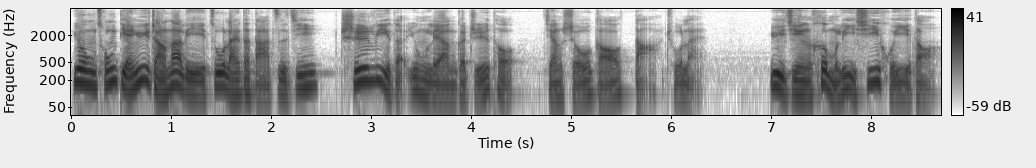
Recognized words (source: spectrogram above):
用从典狱长那里租来的打字机，吃力地用两个指头将手稿打出来。狱警赫姆利希回忆道：“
